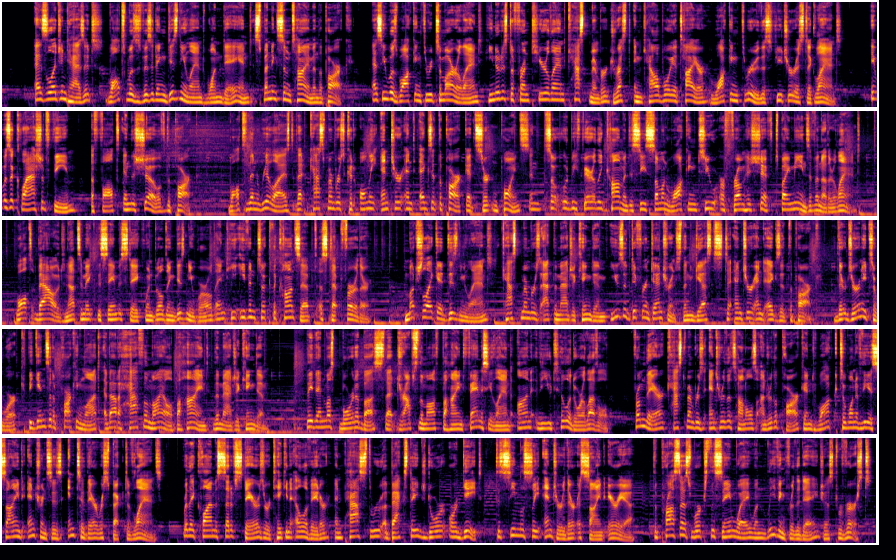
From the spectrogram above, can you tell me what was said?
As legend has it, Walt was visiting Disneyland one day and spending some time in the park. As he was walking through Tomorrowland, he noticed a Frontierland cast member dressed in cowboy attire walking through this futuristic land. It was a clash of theme, a fault in the show of the park. Walt then realized that cast members could only enter and exit the park at certain points, and so it would be fairly common to see someone walking to or from his shift by means of another land. Walt vowed not to make the same mistake when building Disney World, and he even took the concept a step further. Much like at Disneyland, cast members at the Magic Kingdom use a different entrance than guests to enter and exit the park. Their journey to work begins at a parking lot about a half a mile behind the Magic Kingdom. They then must board a bus that drops them off behind Fantasyland on the Utilidor level. From there, cast members enter the tunnels under the park and walk to one of the assigned entrances into their respective lands, where they climb a set of stairs or take an elevator and pass through a backstage door or gate to seamlessly enter their assigned area. The process works the same way when leaving for the day, just reversed.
